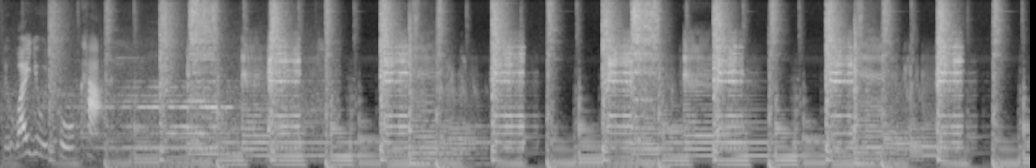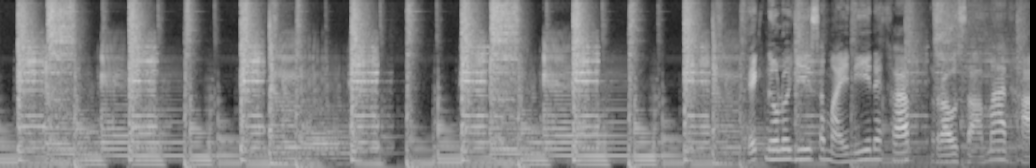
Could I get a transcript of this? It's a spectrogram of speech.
หรือว่า YouTube ค่ะ ทคโนโลยีสมัยนี้นะครับ เราสามารถหา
